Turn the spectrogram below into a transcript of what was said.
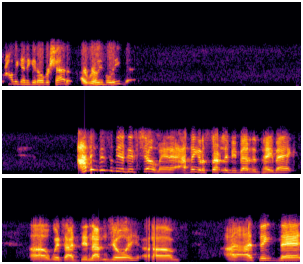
probably going to get overshadowed. I really believe that. I think this will be a good show, man. I think it'll certainly be better than Payback, uh, which I did not enjoy. Um, I, I think that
